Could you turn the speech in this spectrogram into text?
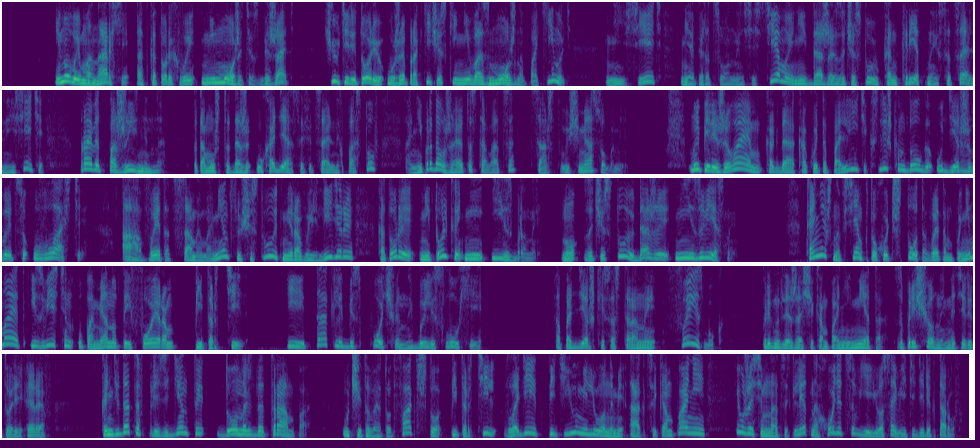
И новые монархи, от которых вы не можете сбежать, чью территорию уже практически невозможно покинуть, ни сеть, ни операционные системы, ни даже зачастую конкретные социальные сети правят пожизненно – потому что даже уходя с официальных постов, они продолжают оставаться царствующими особами. Мы переживаем, когда какой-то политик слишком долго удерживается у власти, а в этот самый момент существуют мировые лидеры, которые не только не избраны, но зачастую даже неизвестны. Конечно, всем, кто хоть что-то в этом понимает, известен упомянутый Фойером Питер Тиль. И так ли беспочвенны были слухи о поддержке со стороны Facebook, принадлежащей компании Meta, запрещенной на территории РФ, кандидата в президенты Дональда Трампа, учитывая тот факт, что Питер Тиль владеет пятью миллионами акций компании и уже 17 лет находится в ее совете директоров.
